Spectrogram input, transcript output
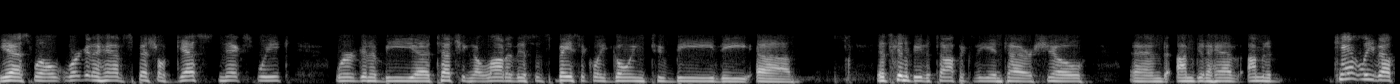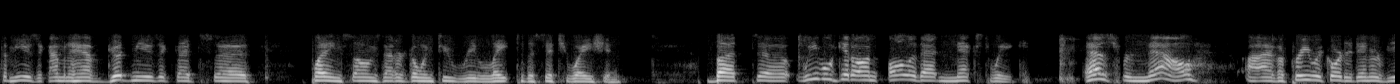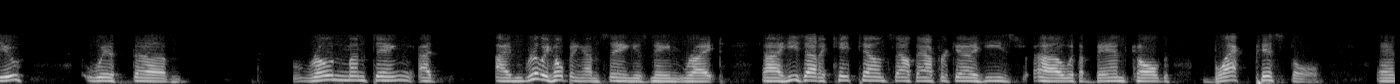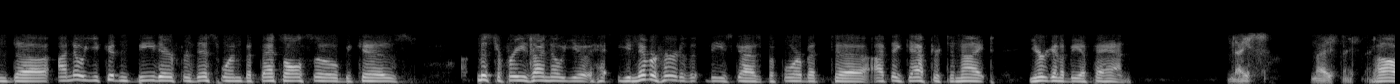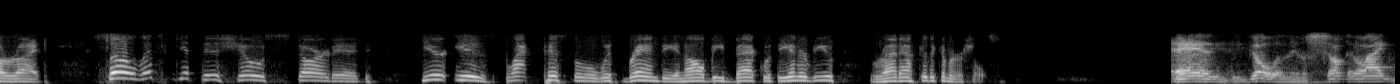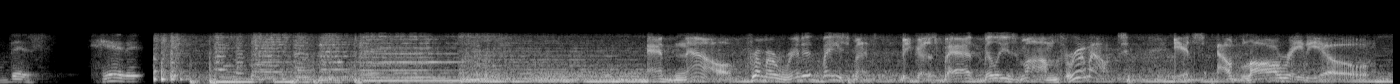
Yes, well, we're going to have special guests next week. We're going to be uh, touching a lot of this. It's basically going to be the uh, it's going to be the topic of the entire show, and I'm going to have I'm going to can't leave out the music. I'm going to have good music that's uh, playing songs that are going to relate to the situation. But uh, we will get on all of that next week. As for now, I have a pre-recorded interview with. Um, Roan Muntingh. I, I'm really hoping I'm saying his name right. Uh, he's out of Cape Town, South Africa. He's uh, with a band called Black Pistol. And uh, I know you couldn't be there for this one, but that's also because Mr. Freeze, I know you you never heard of these guys before, but uh, I think after tonight you're going to be a fan. Nice, nice, nice, nice. All right, so let's get this show started. Here is Black Pistol with Brandy, and I'll be back with the interview right after the commercials. And we go a little something like this. Hit it. And now, from a rented basement, because Bad Billy's mom threw him out, it's Outlaw Radio.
